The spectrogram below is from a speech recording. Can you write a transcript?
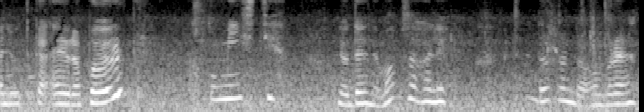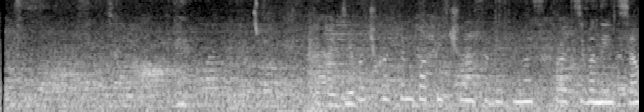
Малютка аеропорт у місті. Людей нема взагалі. Це дуже добре. Така дівчинка симпатична сидить у нас працівниця.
